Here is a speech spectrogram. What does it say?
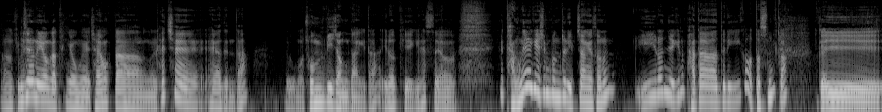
어, 김세현 의원 같은 경우에 자유한국당을 해체해야 된다. 그리고 뭐 좀비 정당이다. 이렇게 얘기를 했어요. 당내에 계신 분들 입장에서는 이런 얘기는 받아들이기가 어떻습니까? 그러니까 이,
